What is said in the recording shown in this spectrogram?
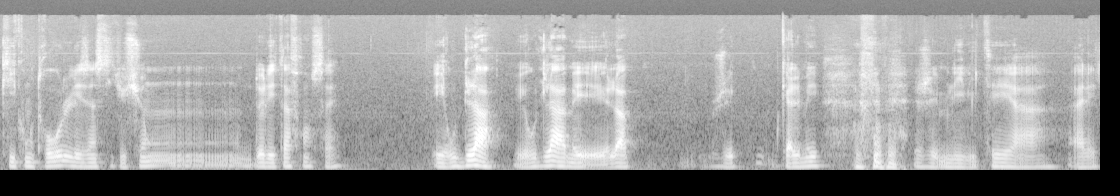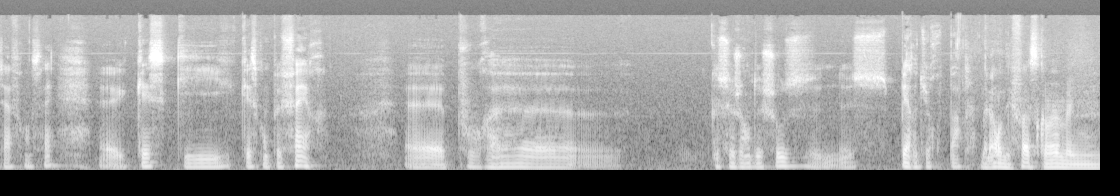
qui contrôlent les institutions de l'État français? Et au-delà, et au-delà, mais là, j'ai calmé, je vais me limiter à, l'État français. Euh, qu'est-ce, qui, qu'est-ce qu'on peut faire euh, pour euh, que ce genre de choses ne se perdure pas? Là, on est face quand même à une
